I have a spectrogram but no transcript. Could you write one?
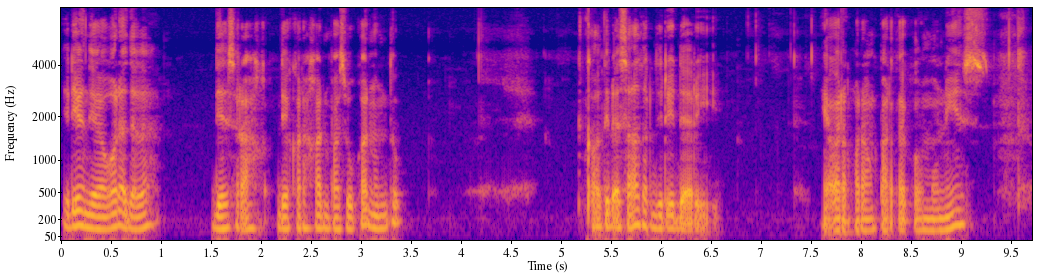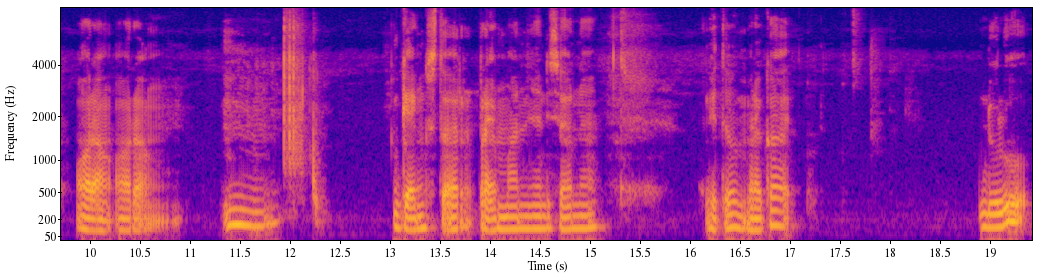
jadi yang dilakukan adalah dia serah dia kerahkan pasukan untuk kalau tidak salah terdiri dari ya orang-orang partai komunis orang-orang hmm, gangster premannya di sana. Gitu mereka dulu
